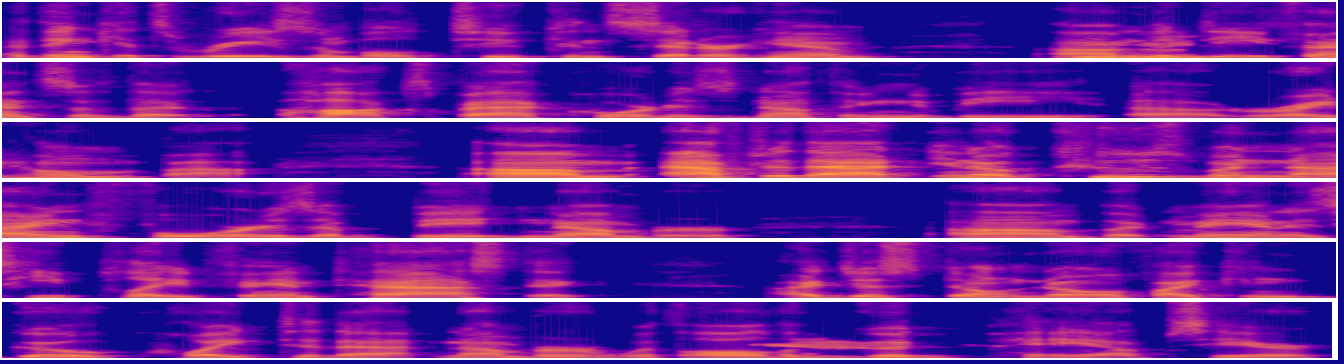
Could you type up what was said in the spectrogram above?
I think it's reasonable to consider him. Um, mm-hmm. The defense of the Hawks backcourt is nothing to be uh, right home about. Um, after that, you know, Kuzma 9 4 is a big number. Um, but man, has he played fantastic. I just don't know if I can go quite to that number with all the good pay ups here.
